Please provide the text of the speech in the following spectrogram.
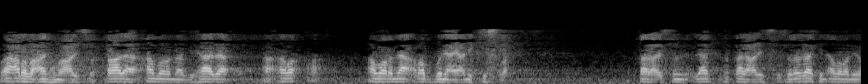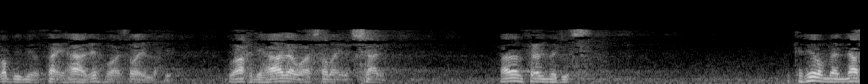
وأعرض عنهما عليه الصلاة قال أمرنا بهذا. أمرنا ربنا يعني كسرى. قال عليه الصلاة فقال عليه الصلاة والسلام لكن أمرني ربي باعفاء هذه واشار إلى اللحيه وأخذ هذا واشار إلى الشارب هذا من فعل المجوس. كثير من الناس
